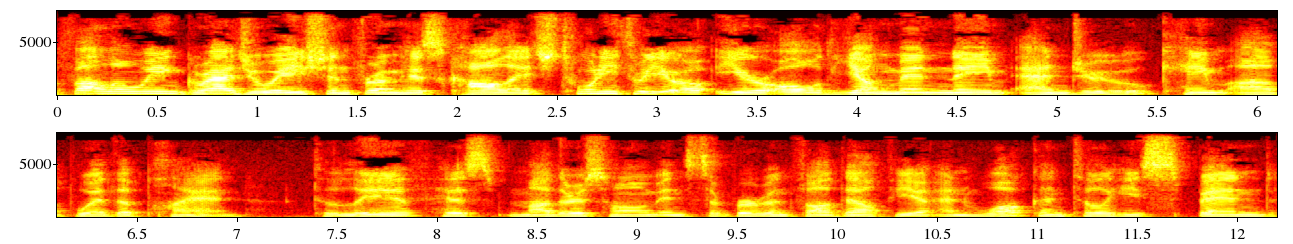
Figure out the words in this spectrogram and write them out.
Following graduation from his college, 23 year old young man named Andrew came up with a plan to leave his mother's home in suburban Philadelphia and walk until he spent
